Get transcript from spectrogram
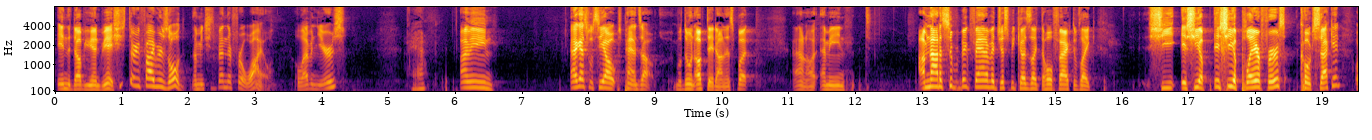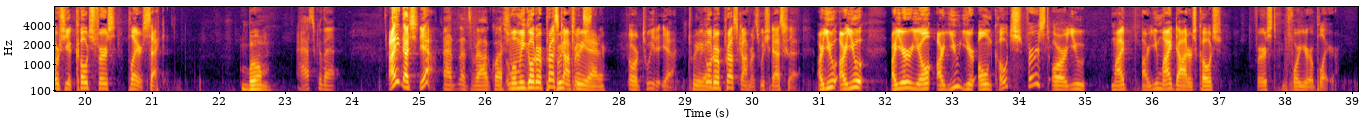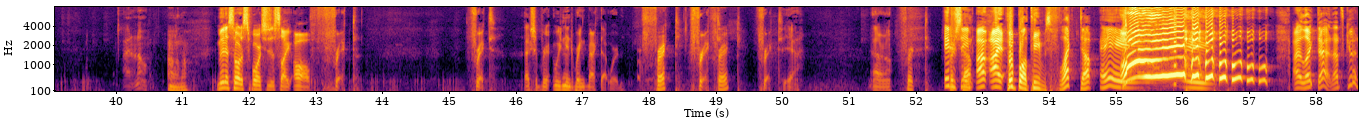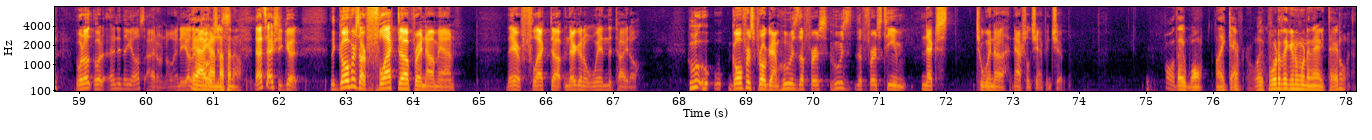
in the WNBA. She's 35 years old. I mean, she's been there for a while, 11 years. Yeah. I mean, I guess we'll see how it pans out. We'll do an update on this, but I don't know. I mean, I'm not a super big fan of it just because like the whole fact of like she is she a is she a player first, coach second, or is she a coach first, player second? Boom. Ask her that. I think that's yeah. that that's a valid question. When we go to a press tweet, conference tweet at her. Or tweet it, yeah. Tweet we go to a press conference, we should ask that. Are you are you are you your own, are you your own coach first, or are you my are you my daughter's coach first before you're a player? I don't know. I don't know. Minnesota sports is just like oh fricked, fricked. That should bring, we need to bring back that word. Fricked. Fricked, Fricked. fricked. Yeah, I don't know. Fricked. Interesting. I, I Football team's flecked up. Hey. oh, I like that. That's good. What, else, what? Anything else? I don't know. Any other? yeah, I got nothing else. That's actually good. The Gophers are flecked up right now, man. They are flecked up, and they're going to win the title. Who, who Gophers program? Who is the first? Who is the first team next to win a national championship? Oh, they won't like ever. Like, what are they going to win an any title in?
